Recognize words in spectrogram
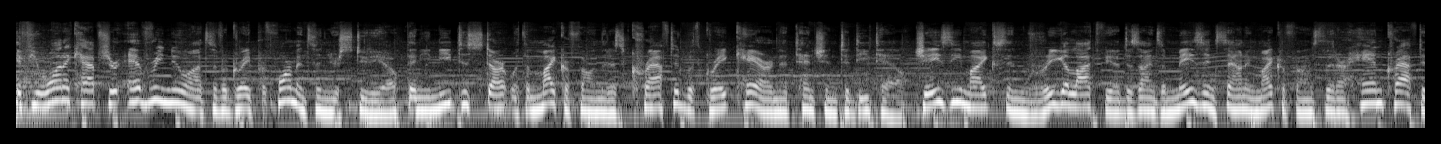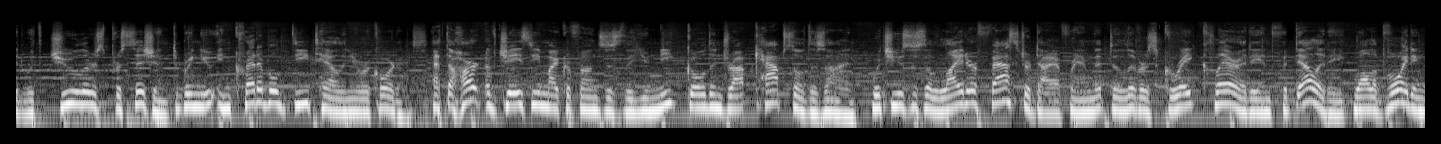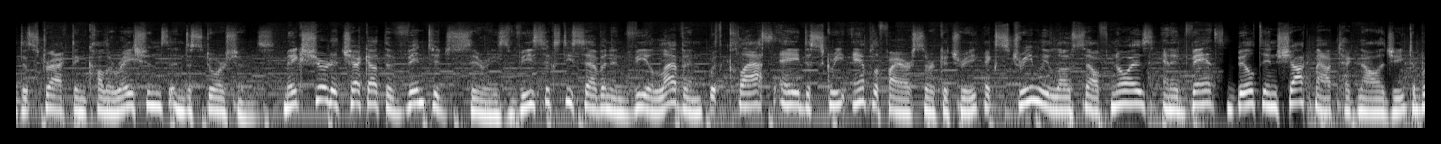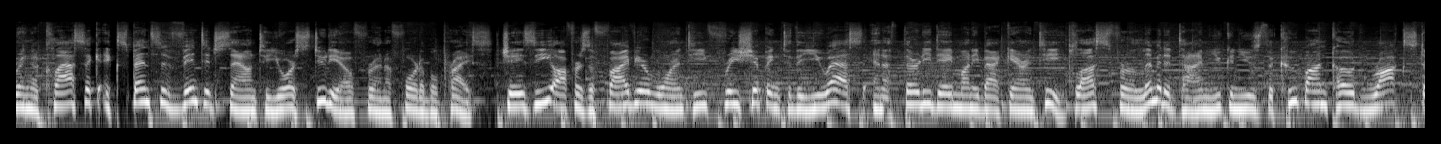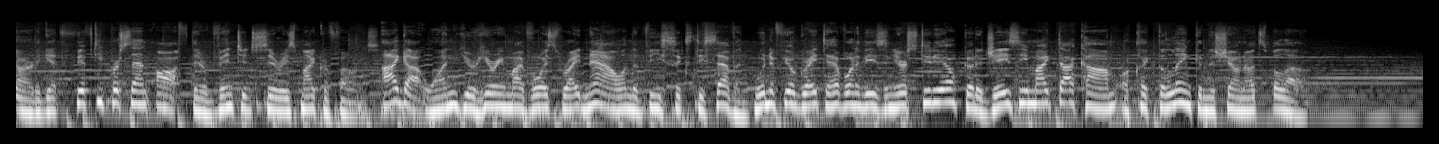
If you want to capture every nuance of a great performance in your studio, then you need to start with a microphone that is crafted with great care and attention to detail. JZ Mics in Riga, Latvia designs amazing sounding microphones that are handcrafted with jeweler's precision to bring you incredible detail in your recordings. At the heart of JZ microphones is the unique Golden Drop capsule design, which uses a lighter, faster diaphragm that delivers great clarity and fidelity while avoiding distracting colorations and distortions. Make sure to check out the Vintage Series V67 and V11 with Class A discrete amplifier circuitry, extremely low self noise, and advanced built in shock mount technology to bring a classic, expensive vintage sound to your studio for an affordable price. JZ offers a five year warranty, free shipping to the US, and a 30 day money back guarantee. Plus, for a limited time, you can use the coupon code ROCKSTAR to get 50% off their Vintage Series microphone headphones. I got one. You're hearing my voice right now on the V67. Wouldn't it feel great to have one of these in your studio? Go to jzmic.com or click the link in the show notes below.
